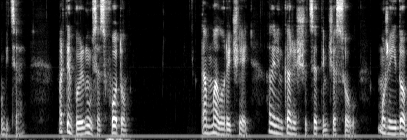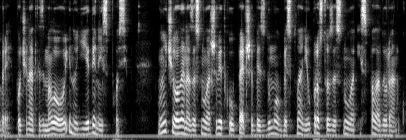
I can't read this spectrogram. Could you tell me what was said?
Обіцяю. Мартин повернувся з фото. Там мало речей, але він каже, що це тимчасово. Може і добре починати з малого, іноді єдиний спосіб. Вночі Олена заснула швидко вперше, без думок, без планів, просто заснула і спала до ранку.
